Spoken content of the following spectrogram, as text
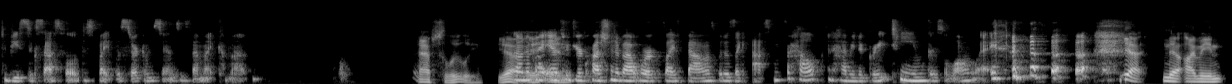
to be successful despite the circumstances that might come up. Absolutely. Yeah i don't know if and, i answered your question about work life balance but it's like asking for help and having a great team goes a long way yeah, no, I mean,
